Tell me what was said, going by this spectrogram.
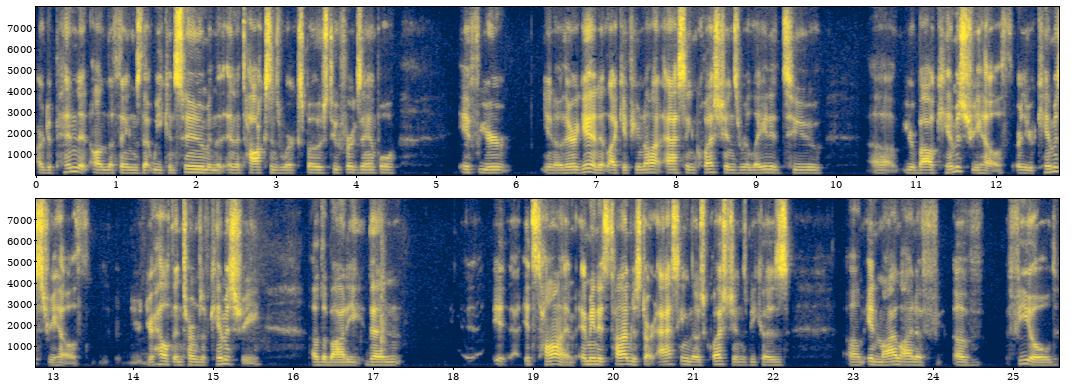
are dependent on the things that we consume and the, and the toxins we're exposed to. For example, if you're, you know, there again, it, like if you're not asking questions related to uh, your biochemistry health or your chemistry health, your, your health in terms of chemistry of the body, then it, it's time. I mean, it's time to start asking those questions because um, in my line of of field,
